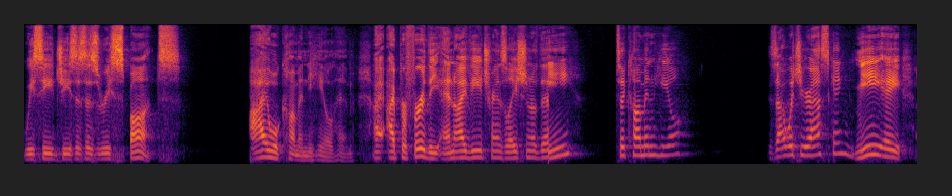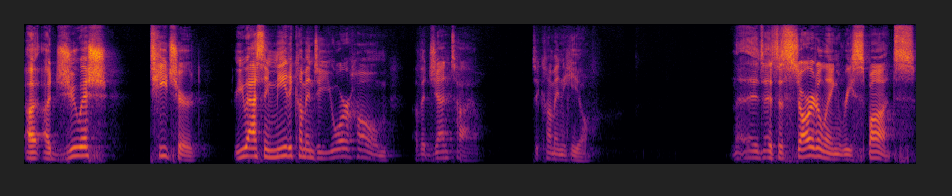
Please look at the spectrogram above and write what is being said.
we see Jesus' response I will come and heal him. I, I prefer the NIV translation of this me to come and heal. Is that what you're asking? Me, a, a, a Jewish teacher, are you asking me to come into your home of a Gentile to come and heal? It's, it's a startling response,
